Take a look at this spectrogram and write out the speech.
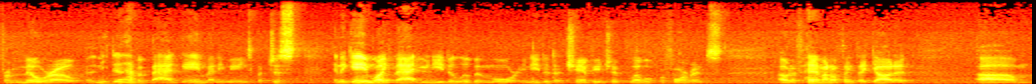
from Milroe. And he didn't have a bad game by any means, but just in a game like that, you need a little bit more. You needed a championship level performance out of him. I don't think they got it. Um,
